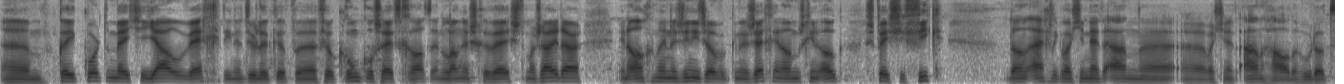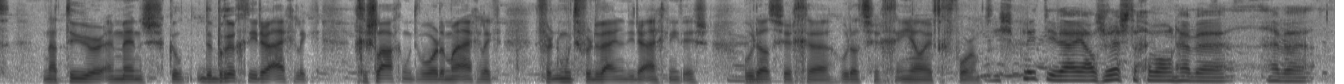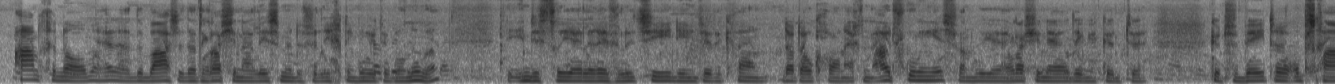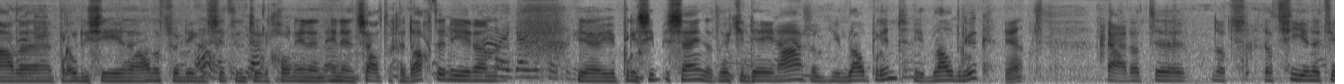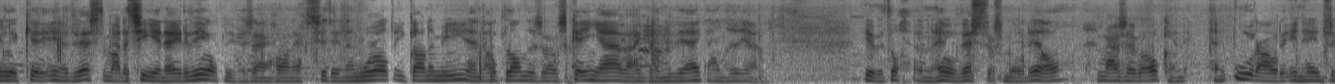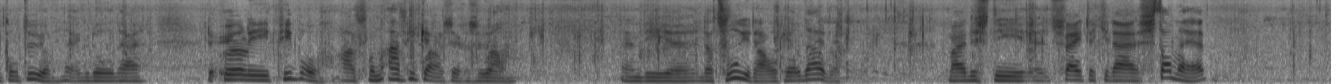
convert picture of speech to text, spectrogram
Um, kan je kort een beetje jouw weg, die natuurlijk op, uh, veel kronkels heeft gehad en lang is geweest, maar zou je daar in algemene zin iets over kunnen zeggen? En dan misschien ook specifiek dan eigenlijk wat je net, aan, wat je net aanhaalde, hoe dat natuur en mens, de brug die er eigenlijk geslagen moet worden, maar eigenlijk moet verdwijnen, die er eigenlijk niet is. Hoe dat, zich, uh, hoe dat zich in jou heeft gevormd. Die split die wij als Westen gewoon hebben, hebben aangenomen, hè, de basis, dat rationalisme, de verlichting, hoe je het ook wil noemen. De industriële revolutie, die natuurlijk gewoon, dat ook gewoon echt een uitvoering is van hoe je rationeel dingen kunt, uh, kunt verbeteren, opschalen, produceren, al dat soort dingen zitten natuurlijk gewoon in, een, in eenzelfde gedachte die je dan, je, je principes zijn, dat wordt je DNA, van je blauwprint, je blauwdruk. Ja. Ja, dat, uh, dat, dat zie je natuurlijk in het Westen, maar dat zie je in de hele wereld nu. We zijn gewoon echt zitten in een world economy en ook landen zoals Kenia, waar ik dan nu werk, andere, ja, die hebben toch een heel westers model. Maar ze hebben ook een, een oeroude inheemse cultuur. Ik bedoel, daar, de early people from Afrika, zeggen ze wel. En die, uh, dat voel je daar ook heel duidelijk. Maar dus die, het feit dat je daar stammen hebt,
